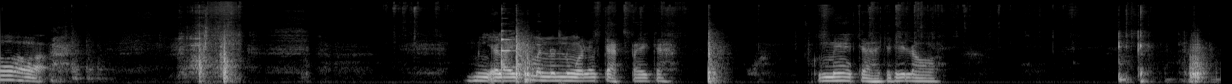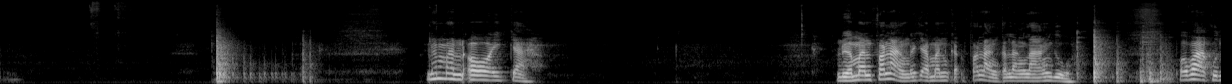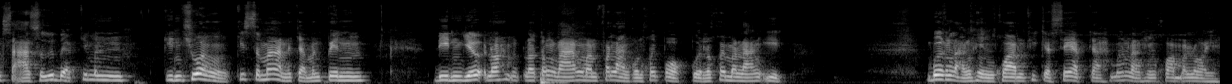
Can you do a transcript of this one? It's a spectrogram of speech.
มีอะไรที่มันนัวเราจัดไปจ้ะ คุณแม่จ๋าจะได้รอ น้ำมันออยจ้ะ เหลือมันฝรั่งนะจ๊ะ มันฝรั่งกำลังล้างอยู่ เพราะว่าคุณสาซื้อแบบที่มันกินช่วงคริสต์มาสนะจ๊ะ มันเป็นดินเยอะเนาะ เราต้องล้างมันฝรั่งก่อนค่อยปอกเปลือกแล้วค่อยมาล้างอีก เบื้องหลังแห่งความที่จะแซ่บจ้ะ เบื้องหลังแห่งความอร่อย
